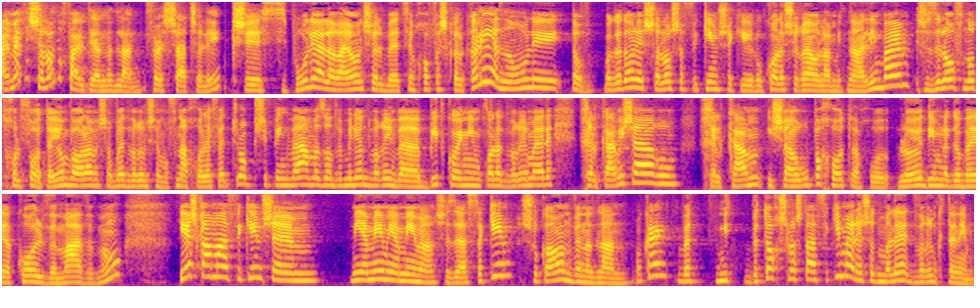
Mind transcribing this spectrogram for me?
האמת היא שלא נפלתי על נדל"ן, first shot שלי. כשסיפרו לי על הרעיון של בעצם חופש כלכלי, אז אמרו לי, טוב, בגדול יש שלוש אפיקים שכאילו כל עשירי העולם מתנהלים בהם, שזה לא אופנות חולפות. היום בעולם יש הרבה דברים שהם אופנה חולפת, dropshipping ואמזון ומיליון דברים, והביטקוינים, כל הדברים האלה. חלקם יישארו, חלקם יישארו פחות, אנחנו לא יודעים לגבי הכל ומה ומו. יש כמה אפיקים שהם מימים ימימה, שזה עסקים, שוק ההון ונדל"ן, אוקיי? בתוך שלושת האפיקים האלה יש עוד מלא דברים קטנים.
